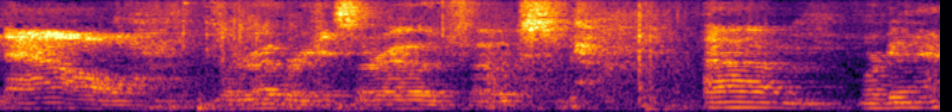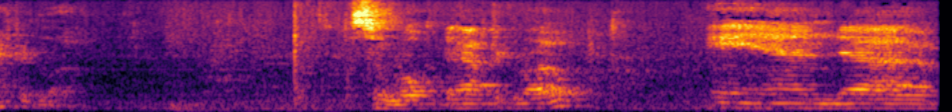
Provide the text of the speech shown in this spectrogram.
now the rubber hits the road, folks. Um, we're doing Afterglow. So, welcome to Afterglow. And uh,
